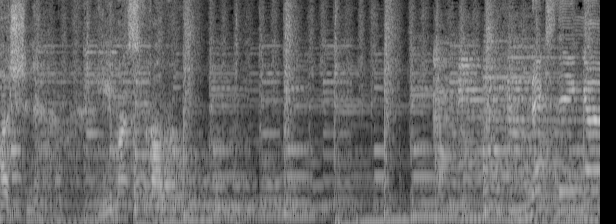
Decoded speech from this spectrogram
Hush now, you must follow. Next thing I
